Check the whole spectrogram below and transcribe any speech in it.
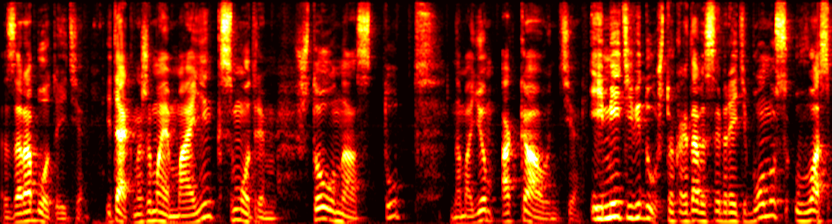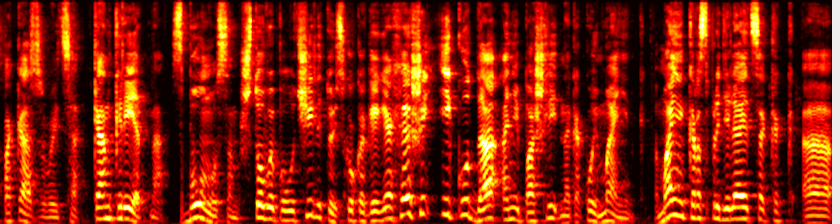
заработаете. Итак, нажимаем майнинг, смотрим, что у нас тут на моем аккаунте. Имейте в виду, что когда вы собираете бонус, у вас показывается конкретно с бонусом, что вы получили, то есть сколько гигахэшей и куда они пошли, на какой майнинг. Майнинг распределяется как э,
